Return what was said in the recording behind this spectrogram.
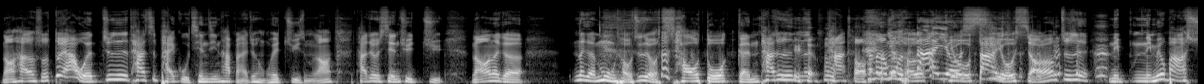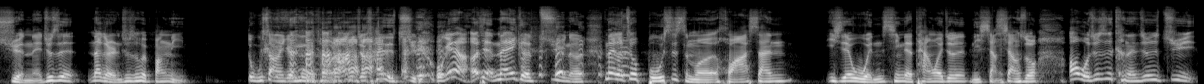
然后他就说对啊，我就是他是排骨千金，他本来就很会锯什么，然后他就先去锯，然后那个。那个木头就是有超多根，它就是那 它它那个木头有大有小，然后就是你你没有办法选呢，就是那个人就是会帮你嘟上一个木头，然后你就开始锯。我跟你讲，而且那一个锯呢，那个就不是什么华山一些文青的摊位，就是你想象说哦，我就是可能就是锯。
